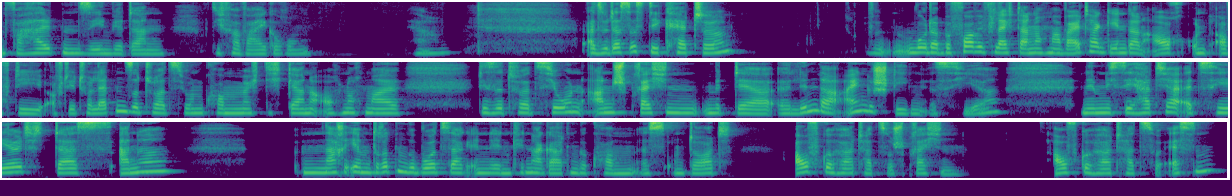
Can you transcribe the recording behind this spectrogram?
im Verhalten sehen wir dann die Verweigerung. Ja. Also das ist die Kette oder bevor wir vielleicht da nochmal weitergehen, dann auch und auf die, auf die Toilettensituation kommen, möchte ich gerne auch nochmal die Situation ansprechen, mit der äh, Linda eingestiegen ist hier. Nämlich, sie hat ja erzählt, dass Anne nach ihrem dritten Geburtstag in den Kindergarten gekommen ist und dort aufgehört hat zu sprechen, aufgehört hat zu essen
